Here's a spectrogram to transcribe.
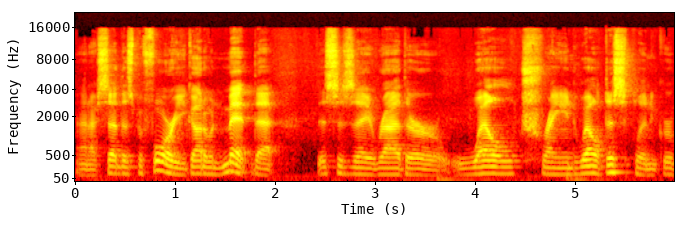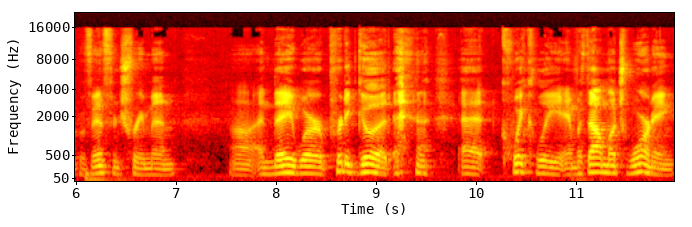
and I've said this before, you got to admit that this is a rather well trained, well disciplined group of infantrymen, uh, and they were pretty good at quickly and without much warning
